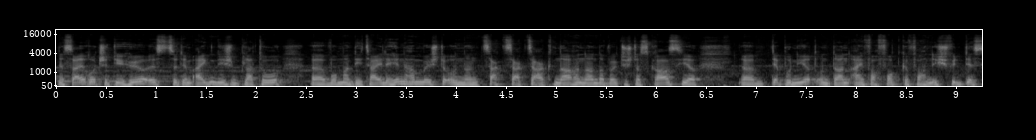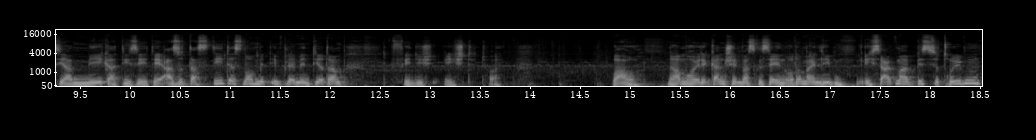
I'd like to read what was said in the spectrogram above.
eine Seilrutsche, die höher ist zu dem eigentlichen Plateau, äh, wo man die Teile hin haben möchte und dann zack, zack, zack, nacheinander wirklich das Gras hier äh, deponiert und dann einfach fortgefahren. Ich finde das ja mega, diese Idee. Also, dass die das noch mit implementiert haben, finde ich echt toll. Wow, wir haben heute ganz schön was gesehen, oder mein Lieben? Ich sag mal, bis hier drüben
